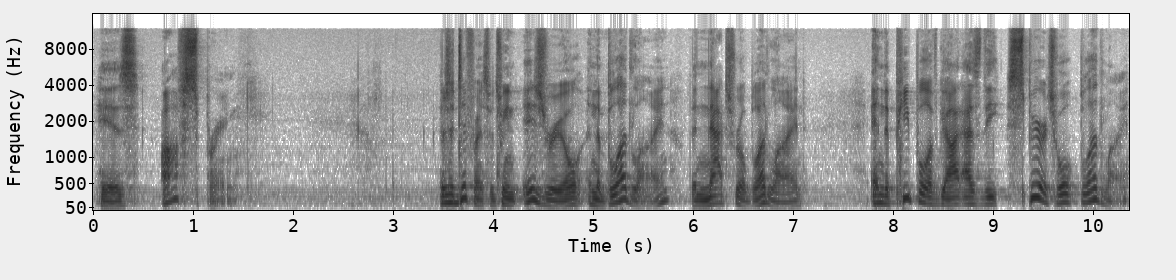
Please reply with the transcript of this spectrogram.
his offspring. There's a difference between Israel and the bloodline, the natural bloodline, and the people of God as the spiritual bloodline.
